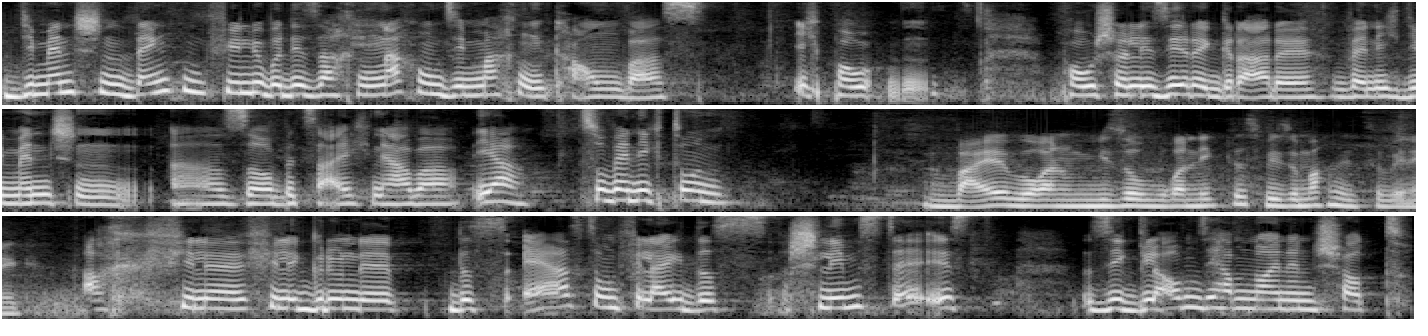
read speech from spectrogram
Die Menschen denken viel über die Sachen nach und sie machen kaum was. Ich pauschalisiere gerade, wenn ich die Menschen äh, so bezeichne. Aber ja, zu wenig tun. Weil, woran, wieso, woran liegt es? Wieso machen sie zu wenig? Ach, viele, viele Gründe. Das erste und vielleicht das Schlimmste ist, sie glauben, sie haben nur einen Shot.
